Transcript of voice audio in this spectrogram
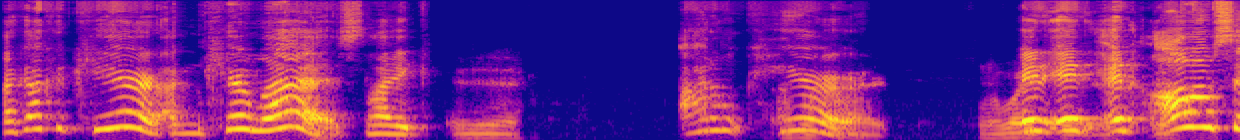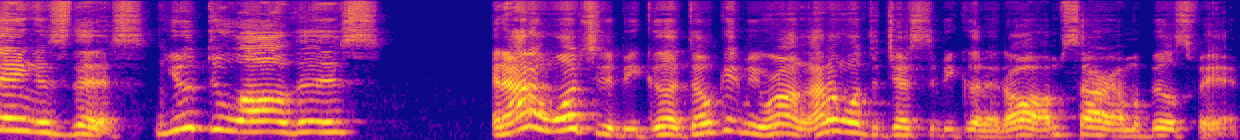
like I could care. I can care less. Like Yeah. I don't care. right. And, and and all I'm saying is this: you do all this, and I don't want you to be good. Don't get me wrong. I don't want the Jets to be good at all. I'm sorry. I'm a Bills fan.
